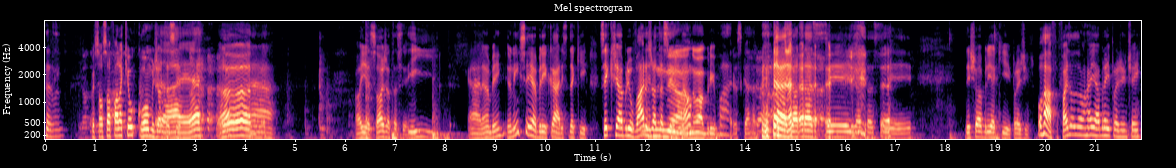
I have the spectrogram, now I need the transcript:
O pessoal só fala que eu como, JC. Ah, é? Ah. Ah. Olha só, JC. Eita. Caramba, hein? Eu nem sei abrir, cara, esse daqui. Você que já abriu vários, JC, Não, não? não abri vários, cara. JC, JC. Deixa eu abrir aqui pra gente. Ô, Rafa, faz as honras aí, abre aí pra gente aí.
